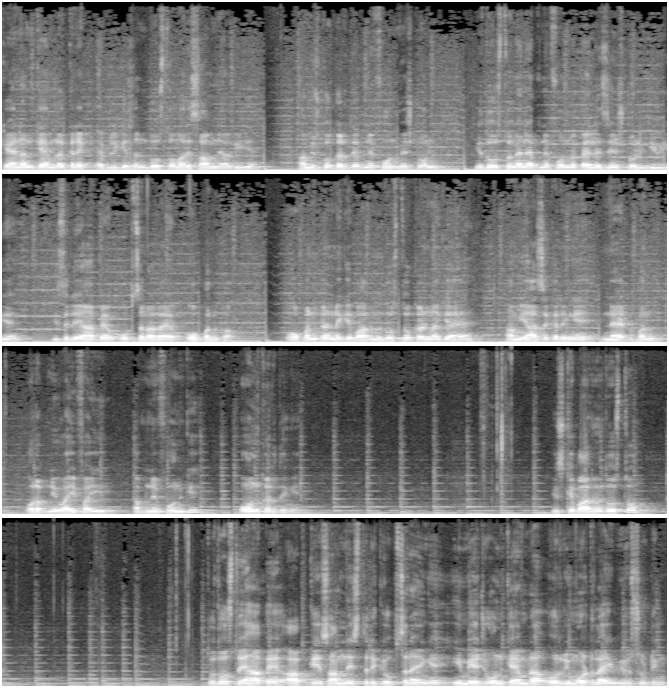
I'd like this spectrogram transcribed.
Canon camera connect application दोस्तों हमारे सामने आ गई है। हम इसको करते हैं अपने फ़ोन में इंस्टॉल ये दोस्तों मैंने अपने फ़ोन में पहले से इंस्टॉल की हुई है। इसलिए यहाँ पे ऑप्शन आ रहा है ओपन का। ओपन करने के बाद में दोस्तों करना क्या है? हम यहाँ से करेंगे नेट बंद और अपनी वाईफाई अपने फ़ोन की ऑन कर देंगे। इसके बाद में दोस्तों तो दोस्तों यहाँ पे आपके सामने इस तरह के ऑप्शन आएँगे। इमेज ऑन कैमरा और रिमोट लाइव व्यू शूटिंग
